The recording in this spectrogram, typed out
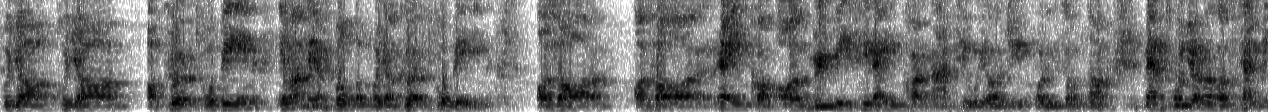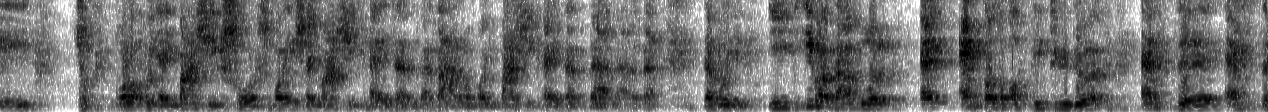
hogy a, hogy a, a Kurt Cobain, én azért mondom, hogy a Kurt Cobain az a, az a, reinka, a művészi reinkarnációja a Jim Morrisonnak, mert ugyanaz a személy, csak valahogy egy másik sorsba és egy másik helyzetbe zárva, vagy másik helyzetbe emelve. De hogy így igazából e, ezt az attitűdöt, ezt, ezt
